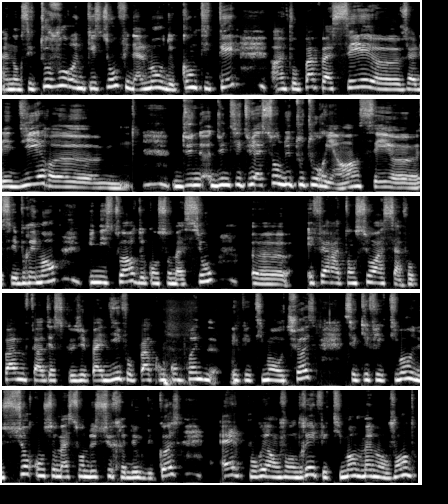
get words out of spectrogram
Hein, donc c'est toujours une question finalement de quantité. Hein, il ne faut pas passer, euh, j'allais dire, euh, d'une situation du tout ou rien. Hein. C'est euh, c'est vraiment une histoire de consommation et faire attention à ça. Faut pas me faire dire ce que j'ai pas dit. Faut pas qu'on comprenne effectivement autre chose. C'est qu'effectivement une surconsommation de sucre et de glucose, elle pourrait engendrer effectivement, même engendre,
